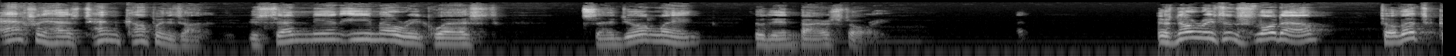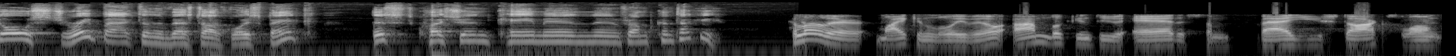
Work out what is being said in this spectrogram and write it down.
actually has 10 companies on it. If you send me an email request, send you a link to the entire story. There's no reason to slow down. So let's go straight back to the Invest Talk Voice Bank. This question came in from Kentucky. Hello there, Mike in Louisville. I'm looking to add some value stocks, long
